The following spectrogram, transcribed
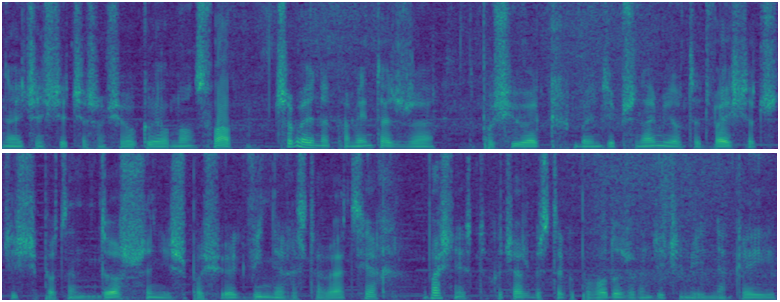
najczęściej cieszą się ogromną sławą. Trzeba jednak pamiętać, że posiłek będzie przynajmniej o te 20-30% droższy niż posiłek w innych restauracjach, właśnie chociażby z tego powodu, że będziecie mieli na Kei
